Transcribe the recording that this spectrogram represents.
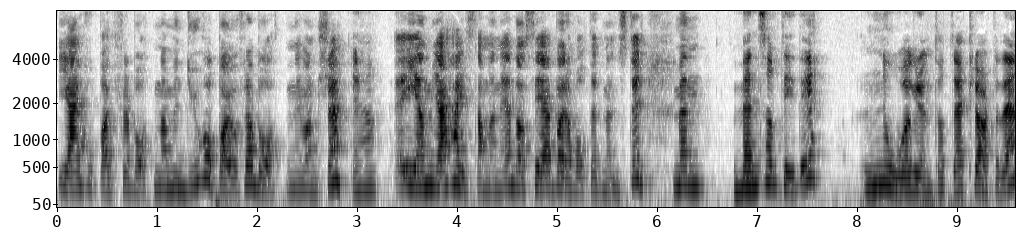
jeg hoppa ikke fra båten, da, men du hoppa jo fra båten i Vansjø. Ja. Eh, Igjen, jeg heisa meg ned, da, så jeg bare holdt et mønster. Men Men samtidig, noe av grunnen til at jeg klarte det,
